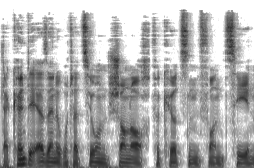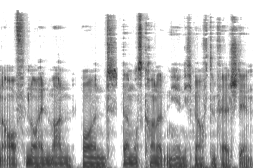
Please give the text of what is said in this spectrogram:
da könnte er seine Rotation schon noch verkürzen von 10 auf 9 Mann. Und dann muss Connaughton hier nicht mehr auf dem Feld stehen.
